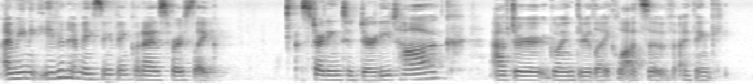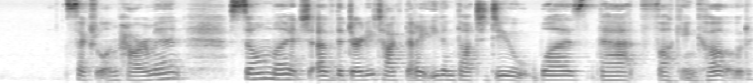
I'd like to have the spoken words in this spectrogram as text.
I mean, even it makes me think when I was first like starting to dirty talk after going through like lots of, I think, sexual empowerment. So much of the dirty talk that I even thought to do was that fucking code,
